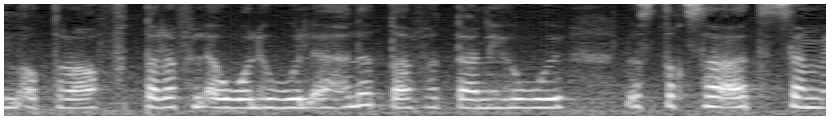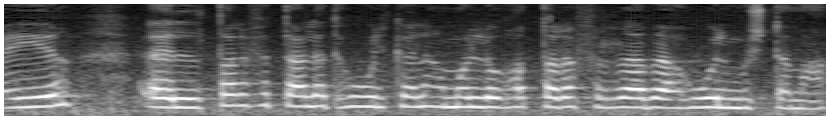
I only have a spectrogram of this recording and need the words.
الأطراف، الطرف الأول هو الأهل، الطرف الثاني هو الاستقصاءات السمعية، الطرف الثالث هو الكلام واللغة، الطرف الرابع هو المجتمع،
